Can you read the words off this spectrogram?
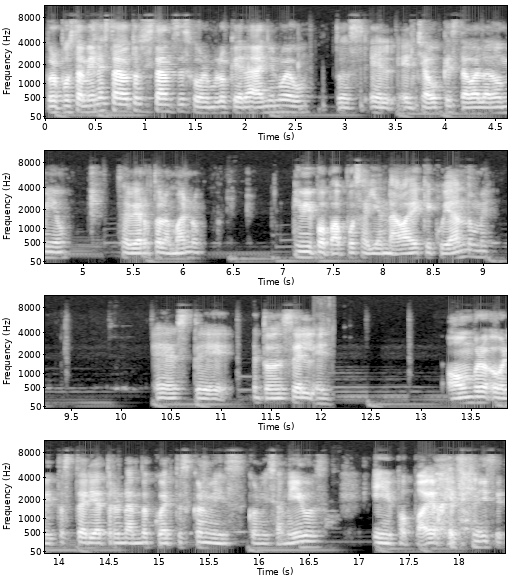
Pero pues también está otras instancias, por ejemplo, que era Año Nuevo. Entonces el, el chavo que estaba al lado mío se había roto la mano. Y mi papá pues ahí andaba de que cuidándome. Este. Entonces el, el hombre ahorita estaría tronando cohetes con mis, con mis amigos. Y mi papá de ojete le dice,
